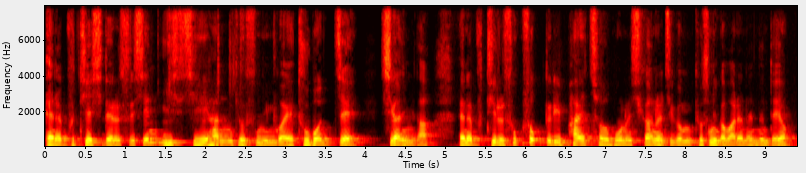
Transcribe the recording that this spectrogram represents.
NFT의 시대를 쓰신 이시한 교수님과의 두 번째 시간입니다. NFT를 속속들이 파헤쳐 보는 시간을 지금 교수님과 마련했는데요.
